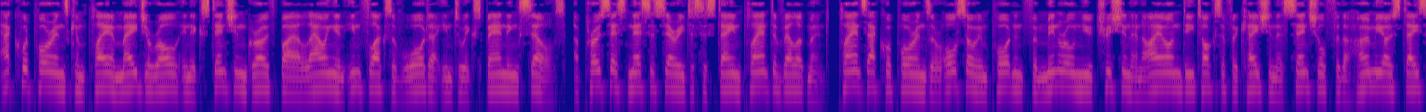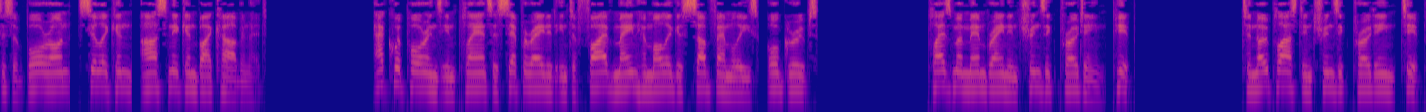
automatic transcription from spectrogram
aquaporins can play a major role in extension growth by allowing an influx of water into expanding cells, a process necessary to sustain plant development. Plants' aquaporins are also important for mineral nutrition and ion detoxification essential for the homeostasis of boron, silicon, arsenic and bicarbonate. Aquaporins in plants are separated into five main homologous subfamilies, or groups Plasma membrane intrinsic protein PIP, Tonoplast intrinsic protein TIP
